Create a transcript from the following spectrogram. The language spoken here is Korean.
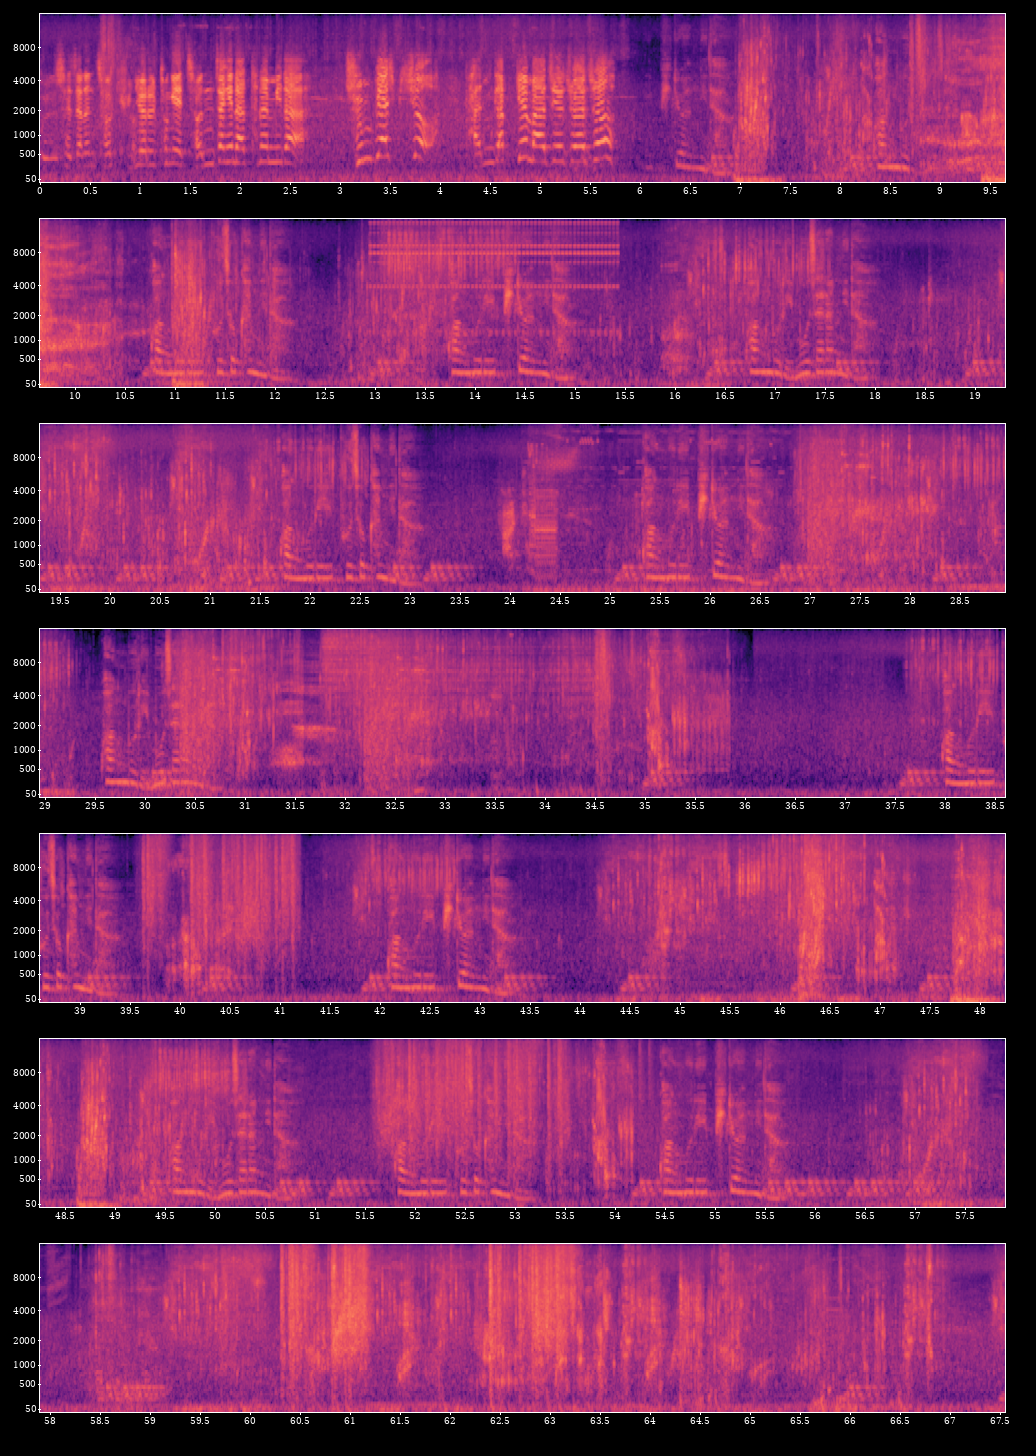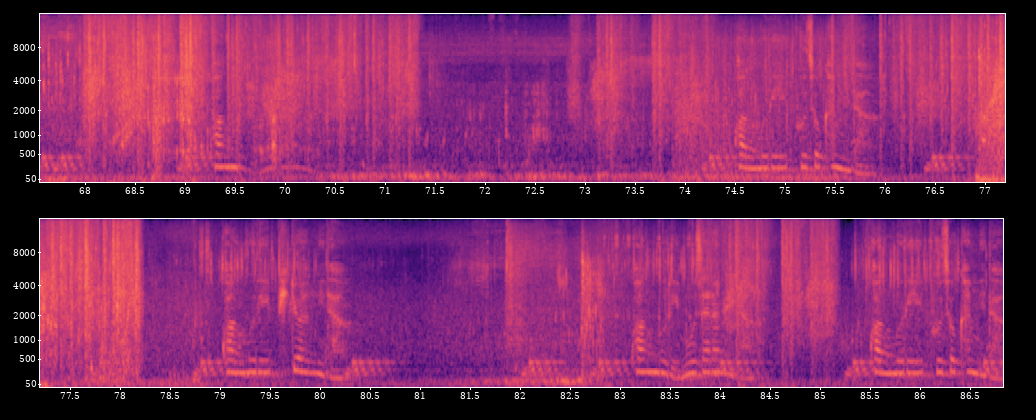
분쇄자는 저 균열을 통해 전장에 나타납니다. 준비하십시오. 반갑게 맞이해줘야죠. 필요합니다. 광물 광물이 부족합니다. 광물이 필요합니다. 광물이 모자랍니다. 광물이 부족합니다. 광물이 필요합니다. 광물이 모자랍니다. 광물이 부족합니다. 광물이 필요합니다. 광물이 모자랍니다. 광물이 부족합니다. 광물이 필요합니다. 광물 광물이 부족합니다. 광물이 필요합니다. 광물이 모자랍니다. 광물이 부족합니다.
